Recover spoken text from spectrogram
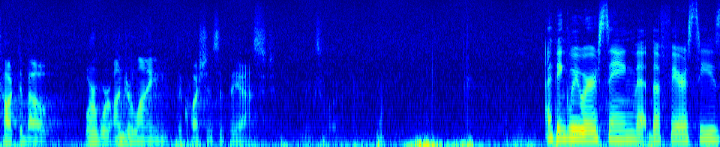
talked about or were underlying the questions that they asked? Thanks, Laura. I think we were saying that the Pharisees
